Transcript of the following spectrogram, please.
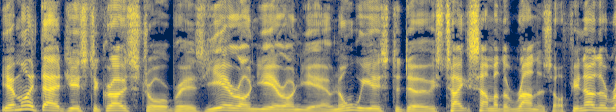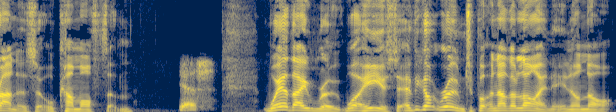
Yeah, my dad used to grow strawberries year on year on year, and all we used to do is take some of the runners off. You know the runners that will come off them? Yes. Where they root, what he used to. Have you got room to put another line in or not?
